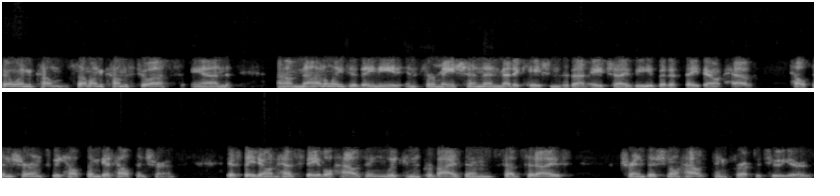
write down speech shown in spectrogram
So when come, someone comes to us and um, not only do they need information and medications about HIV, but if they don't have health insurance, we help them get health insurance. If they don't have stable housing, we can provide them subsidized transitional housing for up to two years.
